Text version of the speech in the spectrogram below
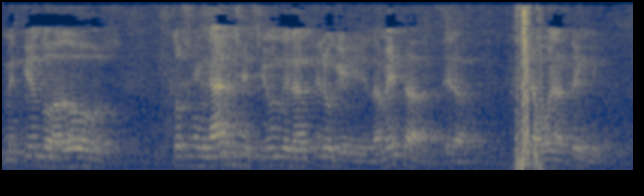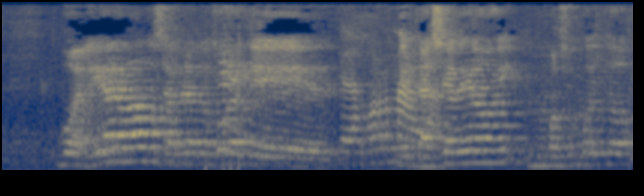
metiendo a dos, dos enganches y un delantero que la meta era, era buena técnica. Bueno, y ahora vamos al plato fuerte De la jornada. del taller de hoy. Por supuesto,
